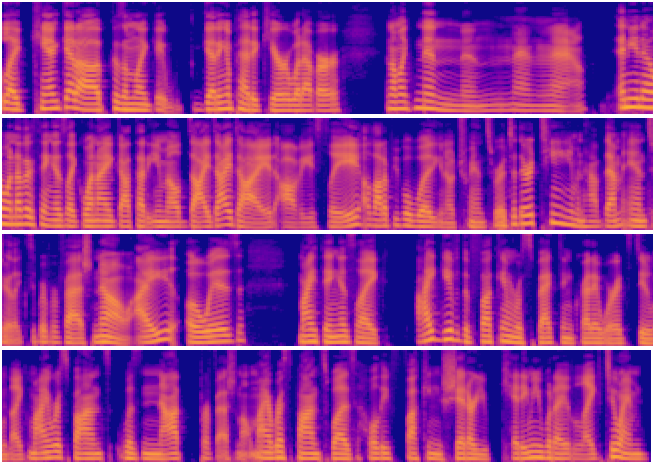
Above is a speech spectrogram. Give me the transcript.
like, can't get up because I'm like getting a pedicure or whatever? And I'm like, no, no, no, no. And you know, another thing is like when I got that email, die, die, died, obviously, a lot of people would, you know, transfer it to their team and have them answer like super professional. No, I always, my thing is like, I give the fucking respect and credit where it's due. Like my response was not professional. My response was, holy fucking shit. Are you kidding me? Would I like to? I'm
